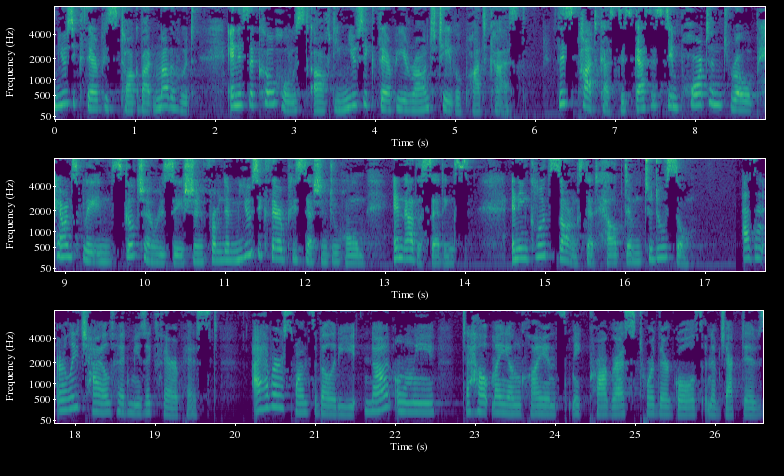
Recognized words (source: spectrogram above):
Music Therapists Talk About Motherhood and is a co host of the Music Therapy Roundtable podcast. This podcast discusses the important role parents play in skill generalization from the music therapy session to home and other settings, and includes songs that help them to do so. As an early childhood music therapist, I have a responsibility not only to help my young clients make progress toward their goals and objectives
